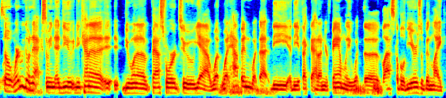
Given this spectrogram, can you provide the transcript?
so where do we go next? I mean do you do you kind of do you want to fast forward to yeah what what happened what that the the effect that had on your family what the last couple of years have been like?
